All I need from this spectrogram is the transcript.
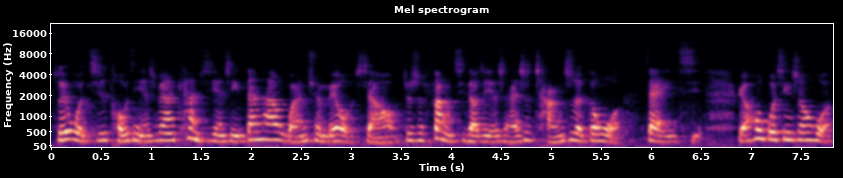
所以我其实头几年是非常抗拒这件事情。但他完全没有想要就是放弃掉这件事，还是尝试着跟我在一起，然后过性生活。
